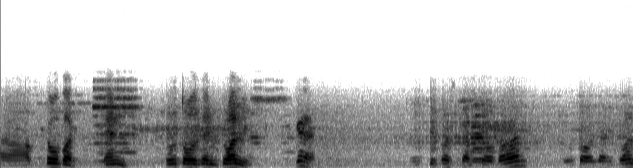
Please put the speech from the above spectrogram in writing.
uh, October 10 2012 okay? 21st October 2012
